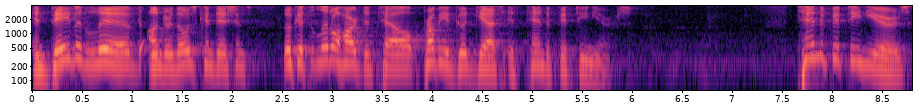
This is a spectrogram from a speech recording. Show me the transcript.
And David lived under those conditions. Look, it's a little hard to tell. Probably a good guess is 10 to 15 years. 10 to 15 years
